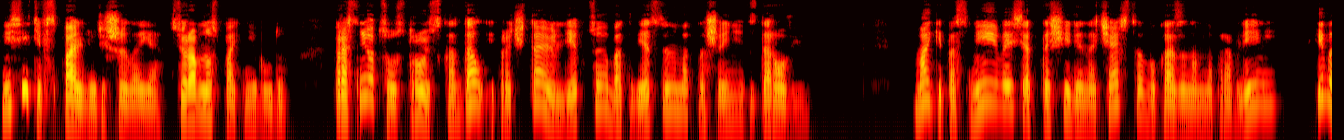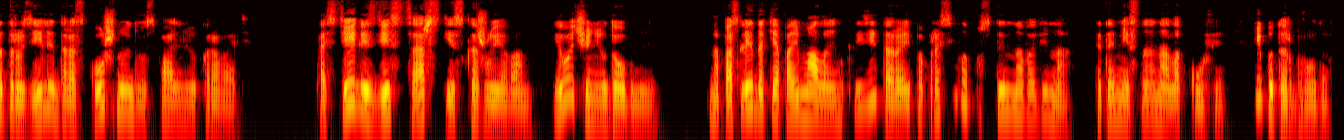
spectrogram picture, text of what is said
«Несите в спальню», — решила я. «Все равно спать не буду. Проснется, устрою скандал и прочитаю лекцию об ответственном отношении к здоровью. Маги, посмеиваясь, оттащили начальство в указанном направлении и водрузили на роскошную двуспальную кровать. Постели здесь царские, скажу я вам, и очень удобные. Напоследок я поймала инквизитора и попросила пустынного вина, это местный аналог кофе, и бутербродов.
